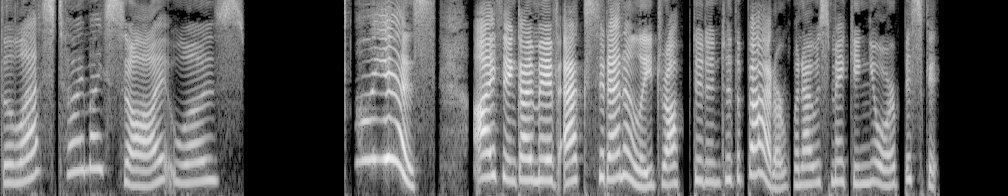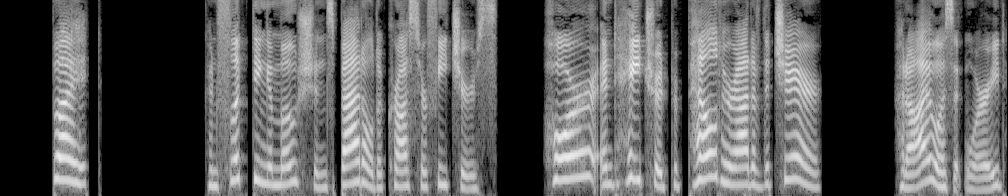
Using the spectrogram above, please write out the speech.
the last time I saw it was. Oh, yes. I think I may have accidentally dropped it into the batter when I was making your biscuit. But. Conflicting emotions battled across her features. Horror and hatred propelled her out of the chair. But I wasn't worried.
